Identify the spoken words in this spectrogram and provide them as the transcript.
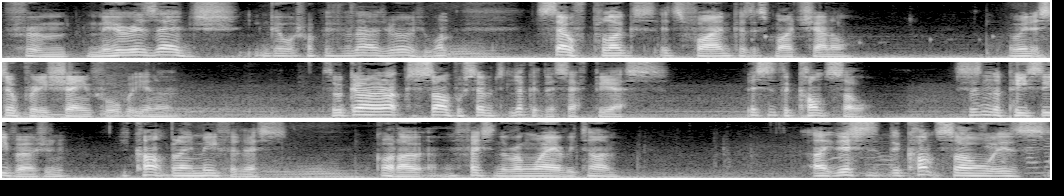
from Mirror's Edge. You can go watch my picture for that as well if you want. Self plugs, it's fine because it's my channel. I mean, it's still pretty shameful, but you know. So we're going up to sample 70. Look at this FPS. This is the console. This isn't the PC version. You can't blame me for this. God, I'm facing the wrong way every time. Like this, is the console is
